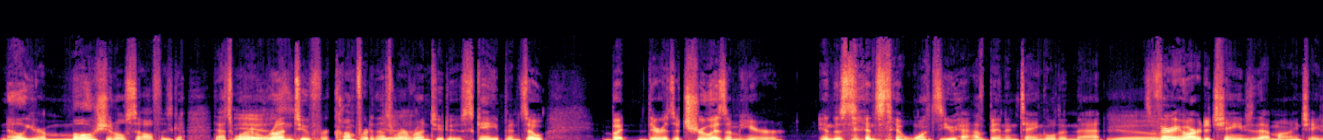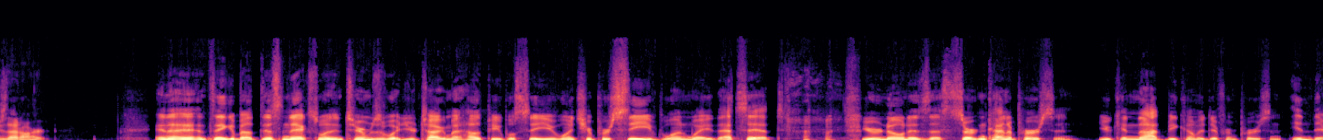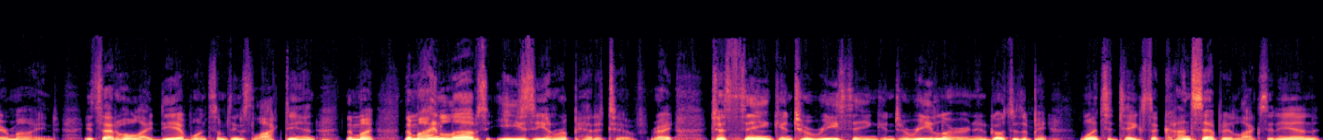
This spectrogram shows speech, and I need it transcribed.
No, your emotional self is. got- That's where I run to for comfort, and that's where I run to to escape. And so, but there is a truism here in the sense that once you have been entangled in that, Yeah. it's very hard to change that mind, change that heart. And, uh, and think about this next one in terms of what you're talking about, how people see you. Once you're perceived one way, that's it. you're known as a certain kind of person. You cannot become a different person in their mind. It's that whole idea of once something's locked in, the mind the mind loves easy and repetitive, right? To think and to rethink and to relearn and go through the pain. Once it takes a concept, it locks it in.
